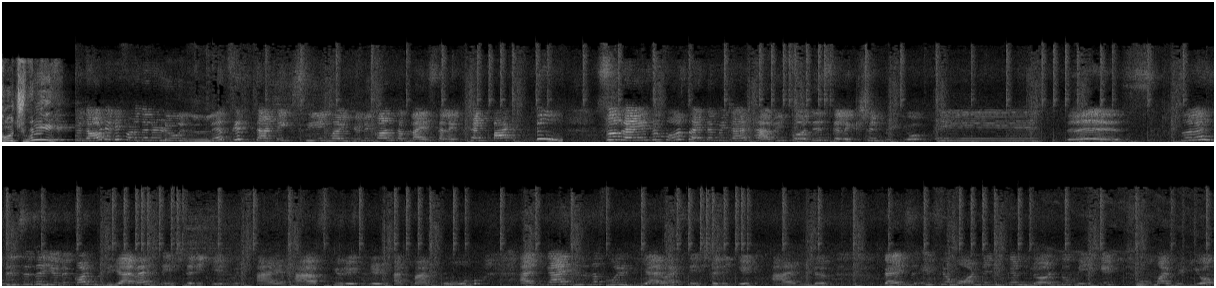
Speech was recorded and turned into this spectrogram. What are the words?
कुछ भी Without any further ado, let's get started seeing my unicorn supplies collection part video is this. So guys, this is a unicorn DIY stationery kit which I have curated at my home. And guys, this is a full DIY stationery kit. And guys, if you want, then you can learn to make it through my video.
